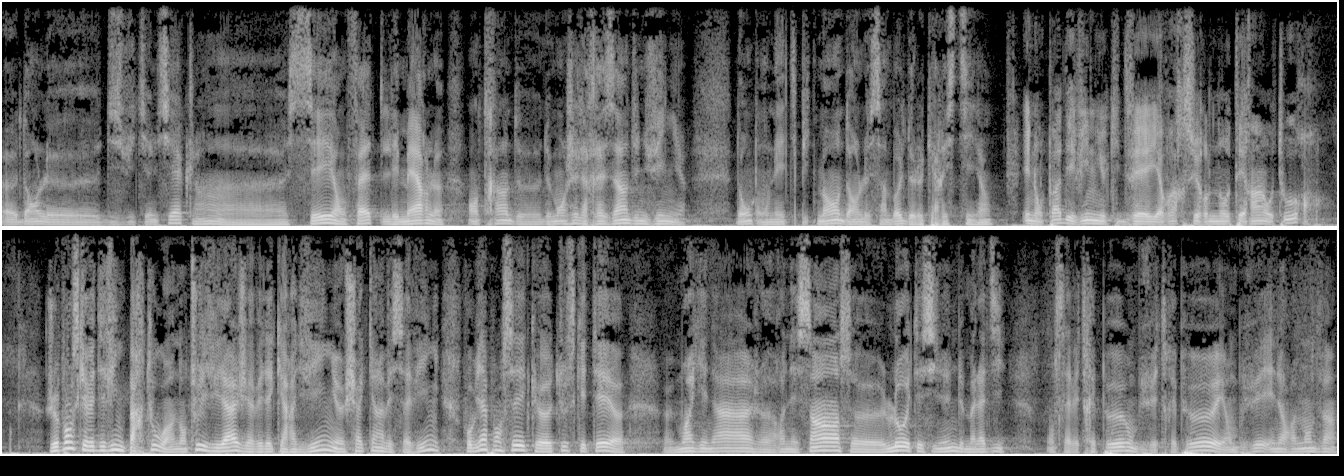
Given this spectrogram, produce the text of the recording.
dans le XVIIIe siècle, hein, c'est en fait les merles en train de, de manger le raisin d'une vigne. Donc on est typiquement dans le symbole de l'Eucharistie. Hein. Et non pas des vignes qui devaient y avoir sur nos terrains autour? Je pense qu'il y avait des vignes partout. Hein. Dans tous les villages, il y avait des carrés de vignes. Chacun avait sa vigne. Il faut bien penser que tout ce qui était euh, Moyen Âge, euh, Renaissance, euh, l'eau était synonyme de maladie. On savait très peu, on buvait très peu et on buvait énormément de vin.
